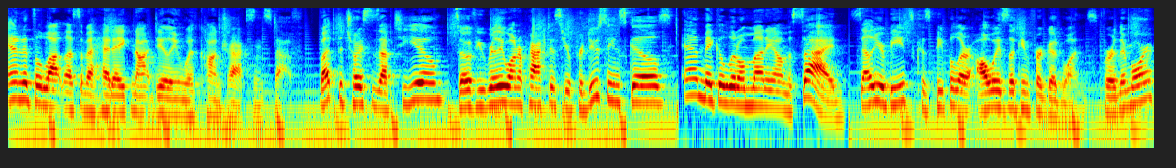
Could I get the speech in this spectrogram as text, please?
and it's a lot less of a headache not dealing with contracts and stuff but the choice is up to you. So if you really want to practice your producing skills and make a little money on the side, sell your beats because people are always looking for good ones. Furthermore,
